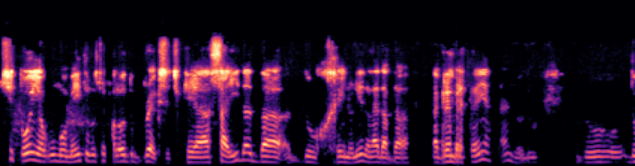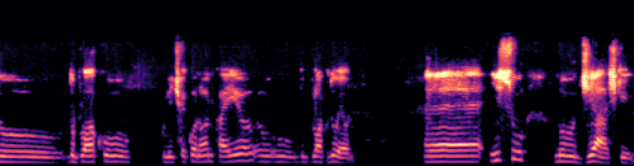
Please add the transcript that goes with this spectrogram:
citou em algum momento, você falou do Brexit, que é a saída da, do Reino Unido, né, da, da, da Grã-Bretanha, né, do, do, do, do, bloco político-econômico, aí, o, o, do bloco do euro. É, isso no dia, acho que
